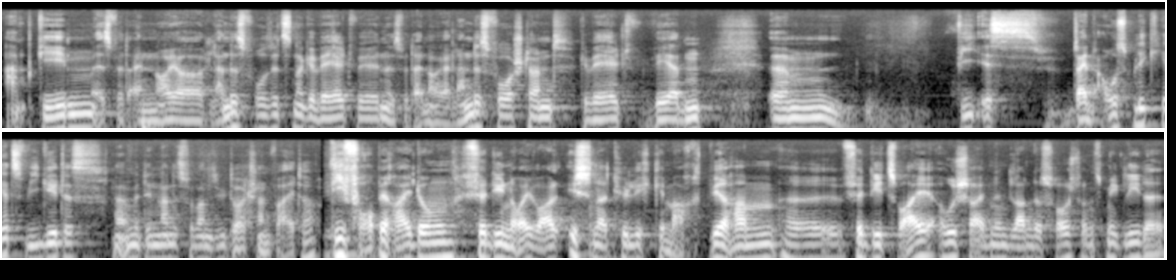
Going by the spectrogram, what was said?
abgeben. Es wird ein neuer Landesvorsitzender gewählt werden, es wird ein neuer Landesvorstand gewählt werden. Ähm, wie ist dein Ausblick jetzt? Wie geht es mit dem Landesverband Süddeutschland weiter? Die Vorbereitung für die Neuwahl ist natürlich gemacht. Wir haben äh, für die zwei ausscheidenden Landesvorstandsmitglieder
